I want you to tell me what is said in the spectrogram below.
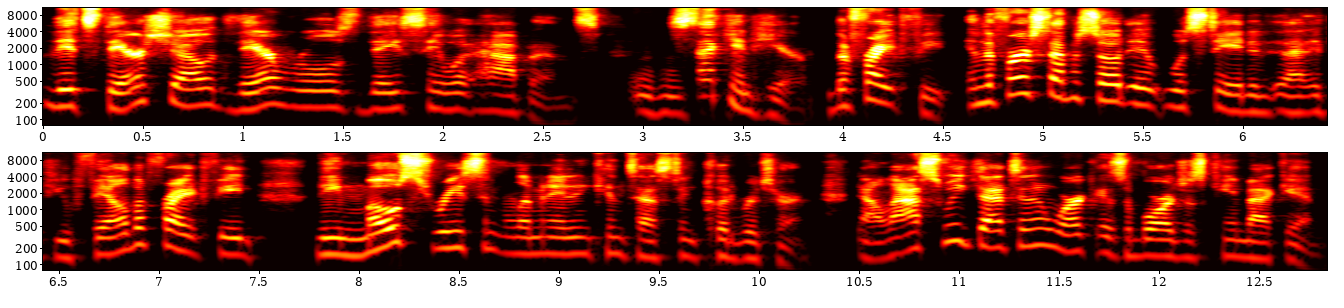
it's their show, their rules. They say what happens. Mhm. Second, here, the fright feat. In the first episode, it was stated that if you fail the fright feat, the most recent eliminating contestant could return. Now, last week that didn't work as Abhora just came back in.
